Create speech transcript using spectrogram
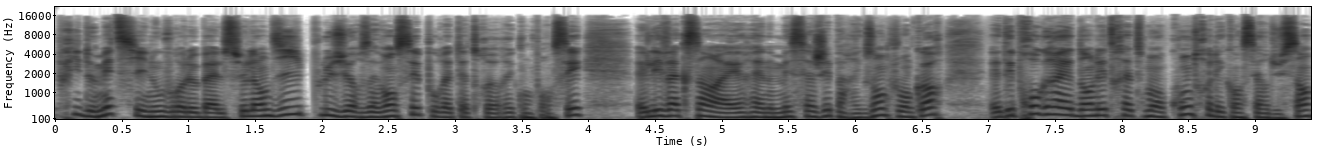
Prix de médecine ouvre le bal ce lundi. Plusieurs avancées pourraient être récompensées. Les vaccins ARN messagers, par exemple, ou encore des progrès dans les traitements contre les cancers du sein.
